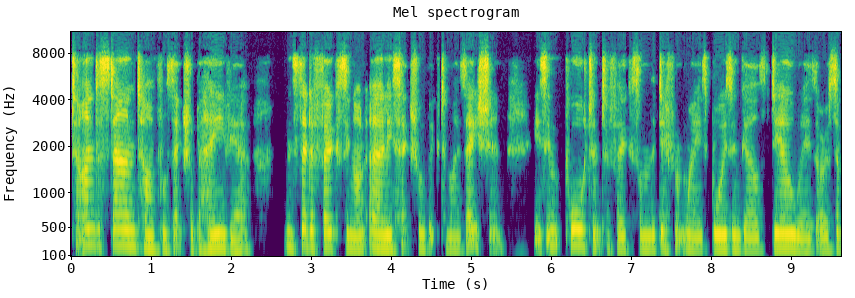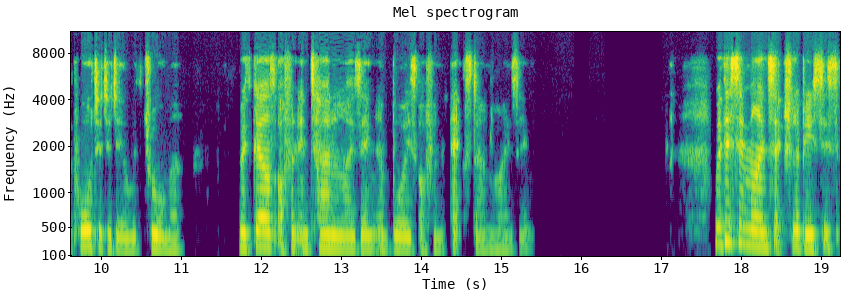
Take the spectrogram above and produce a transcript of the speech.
to understand harmful sexual behaviour, instead of focusing on early sexual victimization, it's important to focus on the different ways boys and girls deal with or are supported to deal with trauma, with girls often internalizing and boys often externalizing. With this in mind, sexual abuse is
